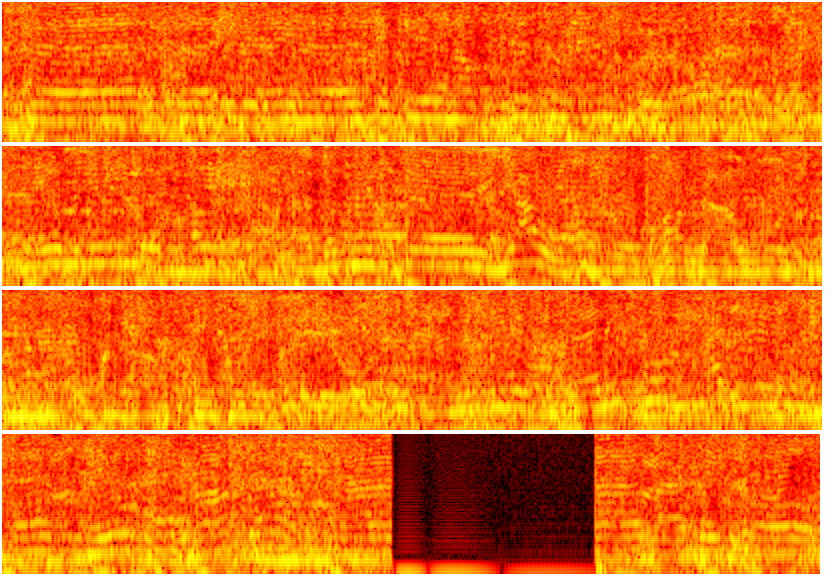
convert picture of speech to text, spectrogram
Even, even iedereen, ik heb iedereen al succes gewenst. ik ben heel benieuwd. wat heeft jouw Rob Agda wordt opgebracht in gelegenheid? Ja, natuurlijk de bevrijdingsboek. wat heel vet was. maar het heeft vooral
